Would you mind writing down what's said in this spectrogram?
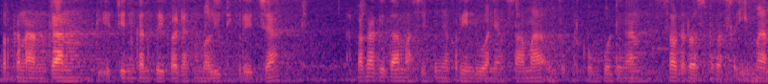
diperkenankan diizinkan beribadah kembali di gereja apakah kita masih punya kerinduan yang sama untuk berkumpul dengan saudara-saudara seiman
